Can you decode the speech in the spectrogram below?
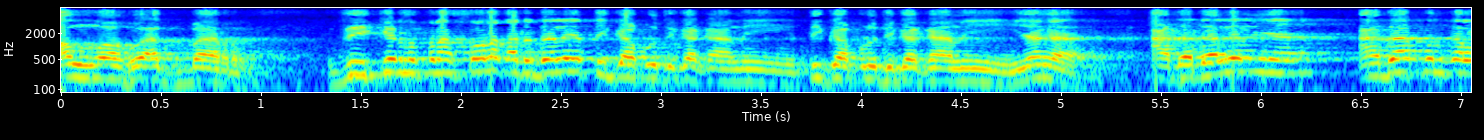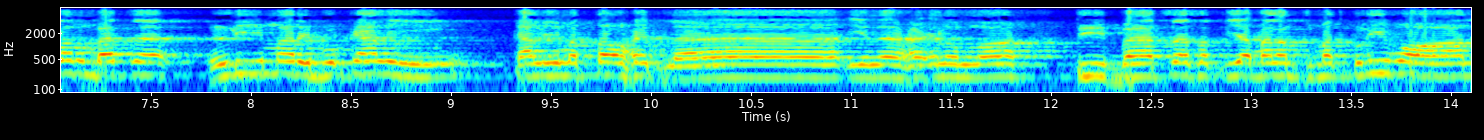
Allahu akbar. Zikir setelah sholat ada dalilnya 33 kali, 33 kali, ya enggak? Ada dalilnya. Adapun kalau membaca 5000 kali kalimat tauhid la ilaha illallah dibaca setiap malam Jumat Kliwon,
